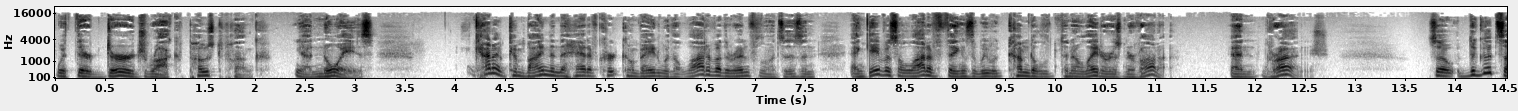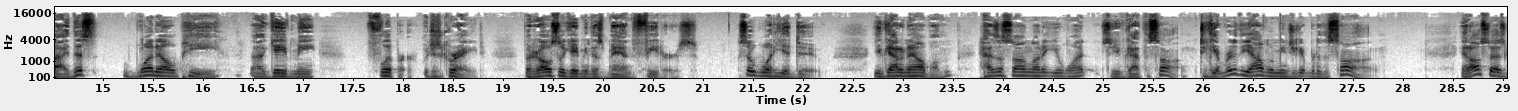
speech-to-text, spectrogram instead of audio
with their dirge rock post punk, you know, noise kind of combined in the head of Kurt Cobain with a lot of other influences and, and gave us a lot of things that we would come to, to know later as Nirvana and grunge. So the good side, this one LP uh, gave me Flipper, which is great, but it also gave me this band Feederz. So what do you do? You got an album, has a song on it you want, so you've got the song. To get rid of the album means you get rid of the song. It also has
